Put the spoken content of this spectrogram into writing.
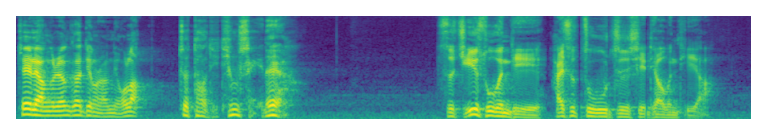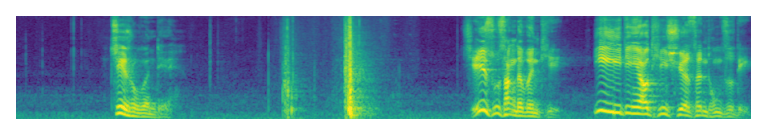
这两个人可顶上牛了，这到底听谁的呀？是技术问题还是组织协调问题呀、技术问题。技术上的问题一定要听学生同志的，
